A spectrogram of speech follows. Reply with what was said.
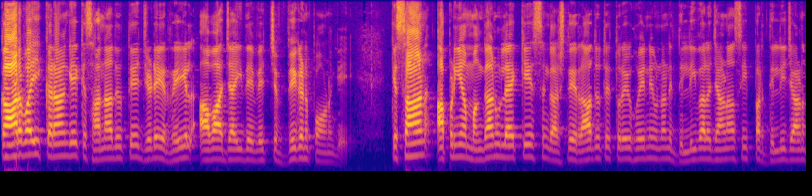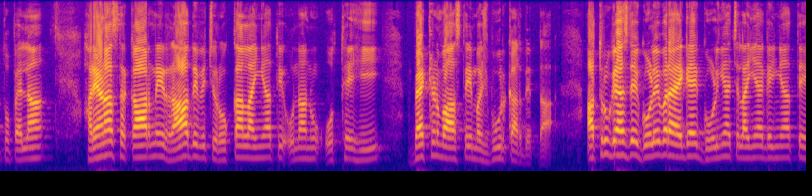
ਕਾਰਵਾਈ ਕਰਾਂਗੇ ਕਿਸਾਨਾਂ ਦੇ ਉੱਤੇ, ਜਿਹੜੇ ਰੇਲ ਆਵਾਜਾਈ ਦੇ ਵਿੱਚ ਵਿਘਨ ਪਾਉਣਗੇ। ਕਿਸਾਨ ਆਪਣੀਆਂ ਮੰਗਾਂ ਨੂੰ ਲੈ ਕੇ ਸੰਘਰਸ਼ ਦੇ ਰਾਹ ਦੇ ਉੱਤੇ ਤੁਰੇ ਹੋਏ ਨੇ। ਉਹਨਾਂ ਨੇ ਦਿੱਲੀ ਵੱਲ ਜਾਣਾ ਸੀ, ਪਰ ਦਿੱਲੀ ਜਾਣ ਤੋਂ ਪਹਿਲਾਂ ਹਰਿਆਣਾ ਸਰਕਾਰ ਨੇ ਰਾਹ ਦੇ ਵਿੱਚ ਰੋਕਾਂ ਲਾਈਆਂ ਤੇ ਉਹਨਾਂ ਨੂੰ ਉੱਥੇ ਹੀ ਬੈਠਣ ਵਾਸਤੇ ਮਜਬੂਰ ਕਰ ਦਿੱਤਾ। ਅਥਰੂ ਗੈਸ ਦੇ ਗੋਲੇ ਵਰਾਏ ਗਏ, ਗੋਲੀਆਂ ਚਲਾਈਆਂ ਗਈਆਂ ਤੇ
